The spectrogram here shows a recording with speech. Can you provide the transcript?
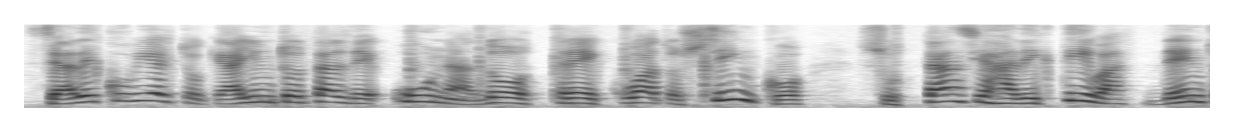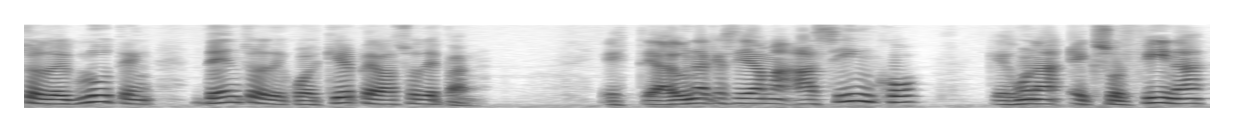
se ha descubierto que hay un total de 1, 2, 3, 4, 5 sustancias adictivas dentro del gluten, dentro de cualquier pedazo de pan. Este, hay una que se llama A5, que es una exorfina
